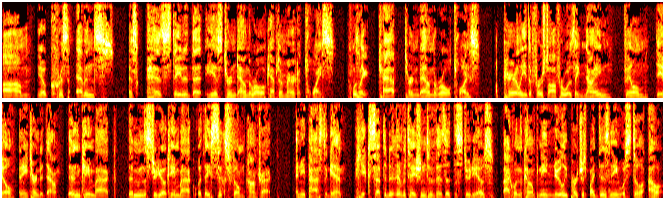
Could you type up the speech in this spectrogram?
um, you know, Chris Evans has has stated that he has turned down the role of Captain America twice. Was like, Cap turned down the role twice. Apparently, the first offer was a nine film deal, and he turned it down. Then he came back. Then the studio came back with a six film contract, and he passed again. He accepted an invitation to visit the studios back when the company, newly purchased by Disney, was still out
